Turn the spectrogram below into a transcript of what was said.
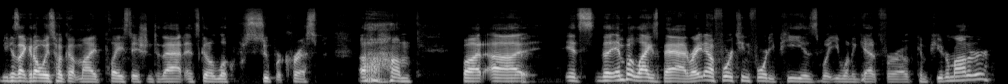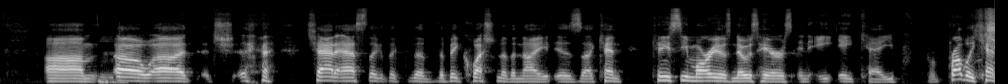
because I could always hook up my PlayStation to that and it's going to look super crisp. Um, but uh, it's the input lag's bad right now. 1440p is what you want to get for a computer monitor. Um, Mhm. Oh, uh, Ch- Chad asked the, the, the, the big question of the night is uh, can can you see Mario's nose hairs in 8 8K? You p- probably can.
